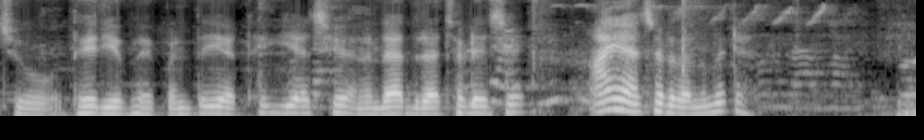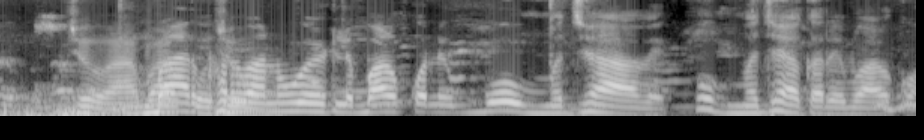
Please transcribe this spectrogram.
જો ધૈર્યભાઈ પણ તૈયાર થઈ ગયા છે અને દાદરા ચડે છે. અહીંયા ચડવાનું બેટા. જો આ બહાર ફરવાનું હોય એટલે બાળકોને બહુ મજા આવે. ખૂબ મજા કરે બાળકો.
